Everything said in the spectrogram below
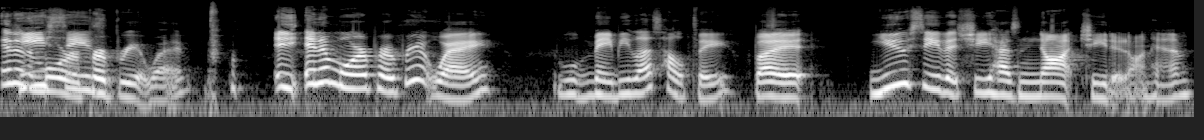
In a more sees- appropriate way. in a more appropriate way maybe less healthy but you see that she has not cheated on him.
